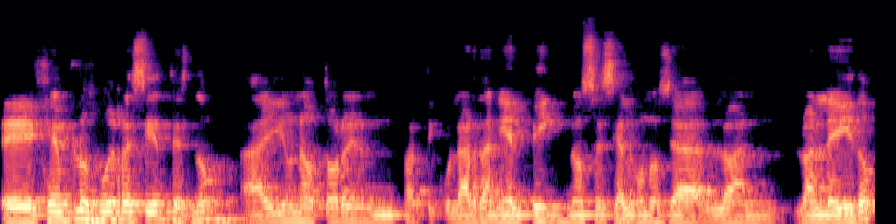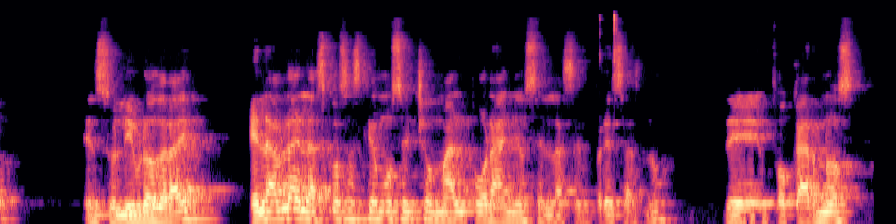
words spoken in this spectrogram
Ejemplos muy recientes, ¿no? Hay un autor en particular, Daniel Pink, no sé si algunos ya lo han, lo han leído, en su libro Drive. Él habla de las cosas que hemos hecho mal por años en las empresas, ¿no? De enfocarnos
